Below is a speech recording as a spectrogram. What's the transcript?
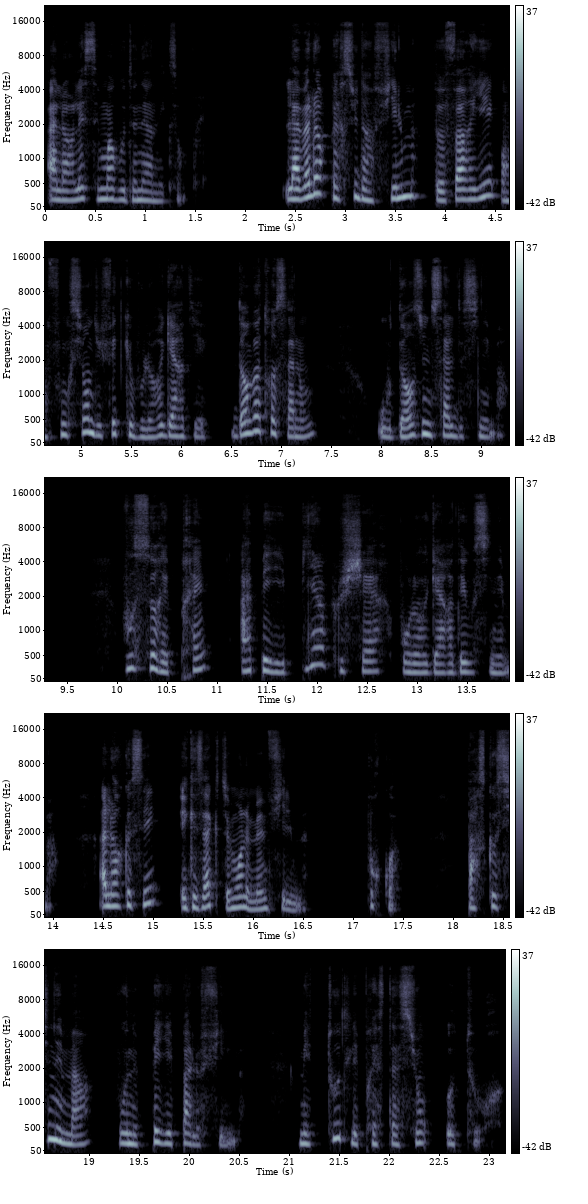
alors laissez-moi vous donner un exemple. La valeur perçue d'un film peut varier en fonction du fait que vous le regardiez dans votre salon ou dans une salle de cinéma. Vous serez prêt à payer bien plus cher pour le regarder au cinéma, alors que c'est exactement le même film. Pourquoi? Parce qu'au cinéma, vous ne payez pas le film, mais toutes les prestations autour.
